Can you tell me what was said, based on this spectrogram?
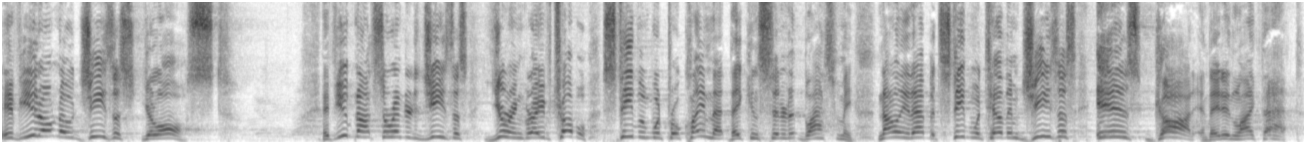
If you don't know Jesus, you're lost. If you've not surrendered to Jesus, you're in grave trouble. Stephen would proclaim that. They considered it blasphemy. Not only that, but Stephen would tell them Jesus is God, and they didn't like that.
